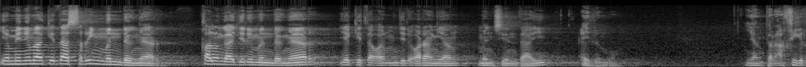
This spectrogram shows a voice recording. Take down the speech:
ya minimal kita sering mendengar. Kalau enggak jadi mendengar, ya kita menjadi orang yang mencintai ilmu. Yang terakhir,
